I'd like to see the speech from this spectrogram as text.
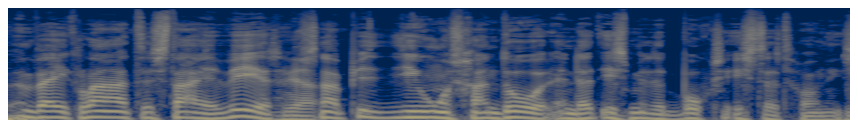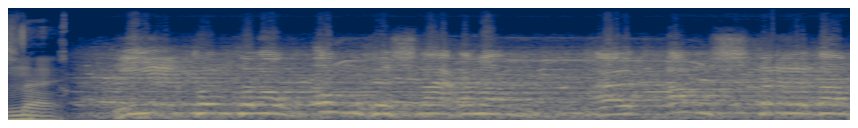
een week later sta je weer. Ja. Snap je? Die jongens gaan door. En dat is met het boksen is dat gewoon niet zo. Nee. Hier komt er nog ongeslagen man uit Amsterdam.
